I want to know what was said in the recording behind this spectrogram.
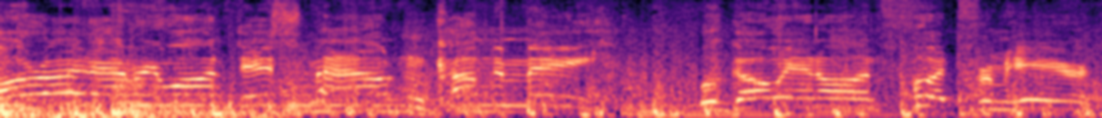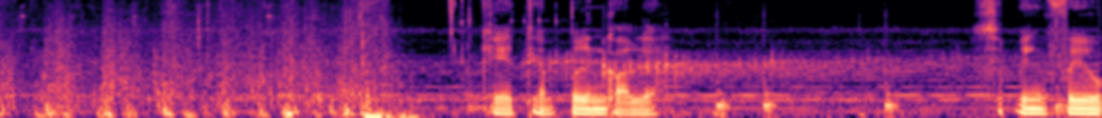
All right, everyone, dismount and come to me. We'll go in on foot from here. โอเค เตรียมปืนก่อนเลย สปริงฟิล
